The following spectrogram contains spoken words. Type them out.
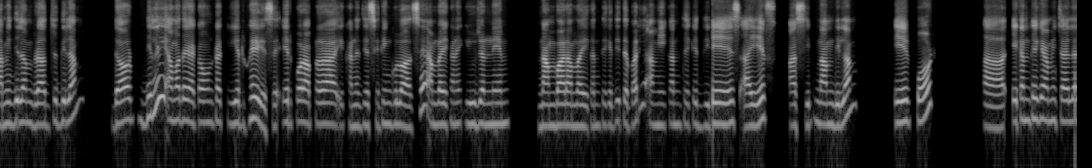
আমি দিলাম রাজ্য দিলাম। দেওয়ার দিলেই আমাদের অ্যাকাউন্টটা ক্রিয়েট হয়ে গেছে। এরপর আপনারা এখানে যে সেটিংগুলো আছে আমরা এখানে ইউজার নেম, নাম্বার আমরা এখান থেকে দিতে পারি। আমি এখান থেকে দি এসআইএফ আসিফ নাম দিলাম। এরপর এখান থেকে আমি চাইলে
